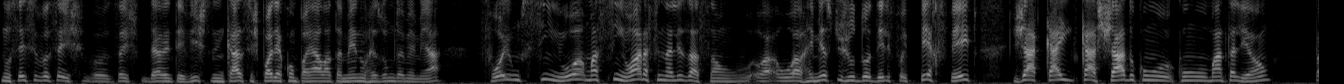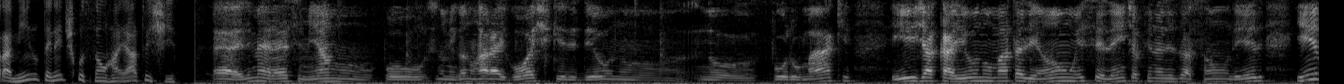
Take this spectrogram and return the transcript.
Não sei se vocês, vocês devem ter visto, em casa vocês podem acompanhar lá também no resumo do MMA. Foi um senhor, uma senhora finalização. O, o arremesso de judô dele foi perfeito, já cai encaixado com o, com o mata-leão. Para mim não tem nem discussão, Hayato Ishii. É, ele merece mesmo, se não me engano, o Haraigoshi que ele deu no, no Furumaki e já caiu no Mata-Leão, excelente a finalização dele e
